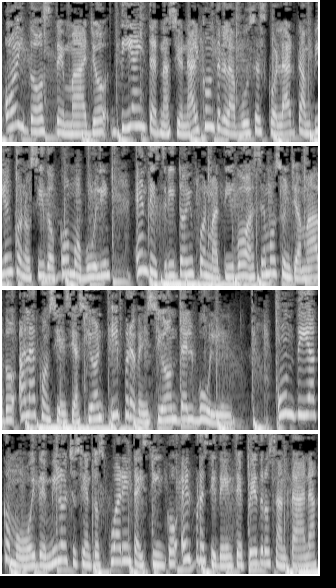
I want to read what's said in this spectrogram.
Hoy 2 de mayo, Día Internacional contra el Abuso Escolar, también conocido como bullying, en Distrito Informativo hacemos un llamado a la concienciación y prevención del bullying. Un día como hoy de 1845, el presidente Pedro Santana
